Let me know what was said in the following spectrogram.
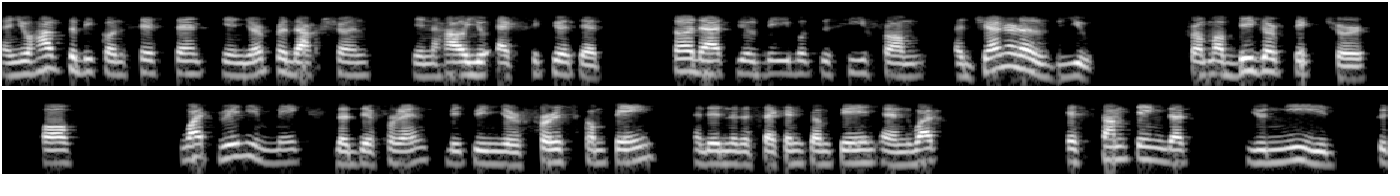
And you have to be consistent in your production, in how you execute it, so that you'll be able to see from a general view, from a bigger picture of what really makes the difference between your first campaign and then the second campaign and what is something that you need to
